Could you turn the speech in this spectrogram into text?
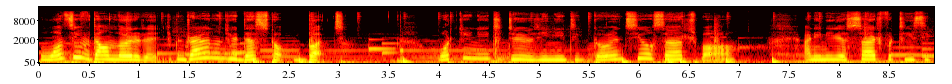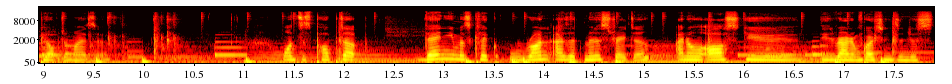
Once you've downloaded it, you can drag it onto your desktop, but what you need to do is you need to go into your search bar and you need to search for TCP Optimizer. Once it's popped up, then you must click Run as Administrator and it will ask you these random questions and just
